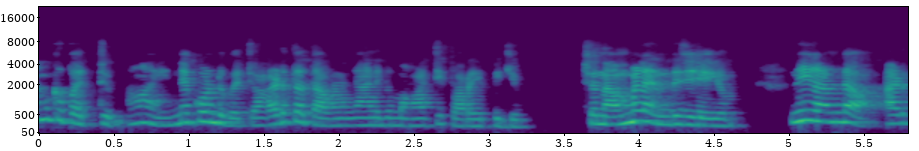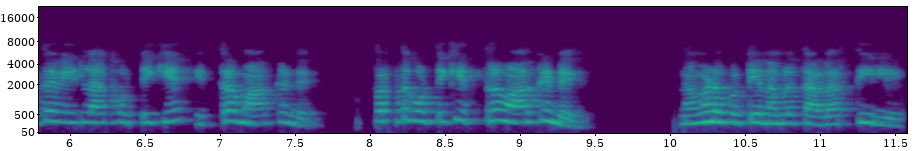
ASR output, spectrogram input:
നമുക്ക് പറ്റും. ആ എന്നെ കൊണ്ട് പറ്റും. അടുത്ത തവണ ഞാനിത് മാറ്റി പറയിപ്പിക്കും. പക്ഷെ നമ്മൾ എന്ത് ചെയ്യും? നീ കണ്ടോ അടുത്ത വീട്ടിൽ ആ കുട്ടിക്ക് ഇത്ര മാർക്ക് ഉണ്ട് ഇപ്പുറത്തെ കുട്ടിക്ക് ഇത്ര മാർക്ക് ഉണ്ട് നമ്മുടെ കുട്ടിയെ നമ്മൾ തളർത്തിയില്ലേ?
